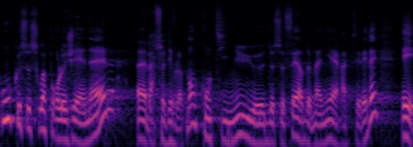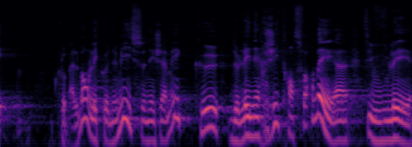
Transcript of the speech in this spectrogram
ou que ce soit pour le GNL, euh, ben, ce développement continue euh, de se faire de manière accélérée. Et globalement, l'économie, ce n'est jamais que de l'énergie transformée, hein, si vous voulez.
